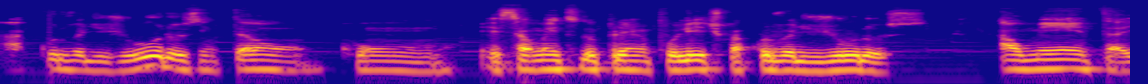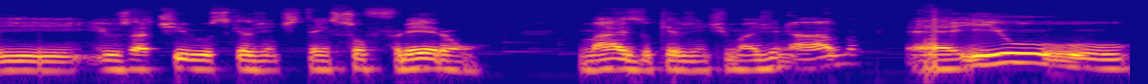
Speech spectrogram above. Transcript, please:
à, curva de juros, então, com esse aumento do prêmio político, a curva de juros aumenta e, e os ativos que a gente tem sofreram mais do que a gente imaginava. É, e o,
